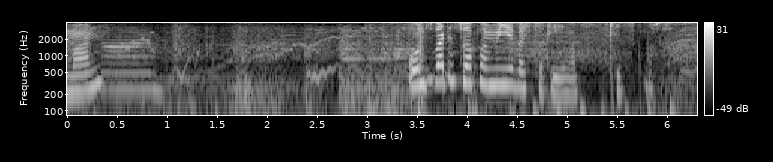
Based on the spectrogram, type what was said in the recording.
Mann. Und zweites Tor von mir, weil ich Paket Kids gemacht habe.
